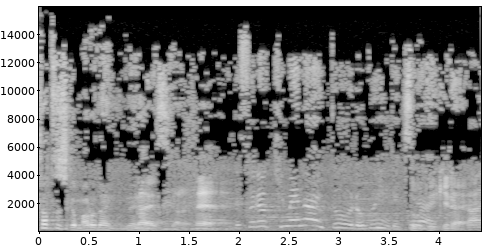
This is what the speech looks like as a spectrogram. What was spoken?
2つしか丸ないもんね。ないですからね。でそれを決めないとログインできないっていうか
